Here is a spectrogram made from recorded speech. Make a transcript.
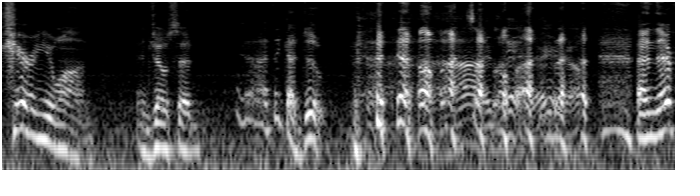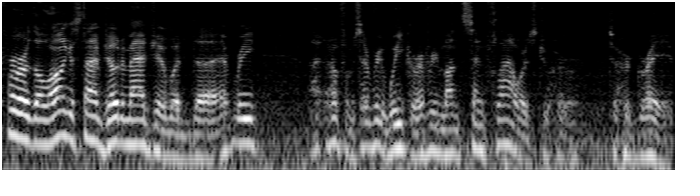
cheering you on. And Joe said, Yeah, I think I do. Ah, I see. there you go. And therefore, the longest time, Joe DiMaggio would uh, every, I don't know if it was every week or every month, send flowers to her to her grave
